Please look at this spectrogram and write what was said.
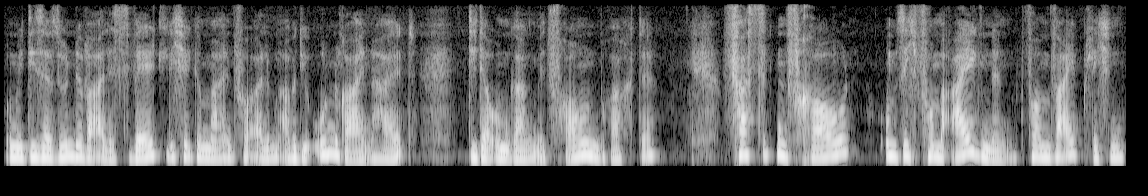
und mit dieser Sünde war alles Weltliche gemeint, vor allem aber die Unreinheit, die der Umgang mit Frauen brachte, fasteten Frauen um sich vom eigenen, vom weiblichen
